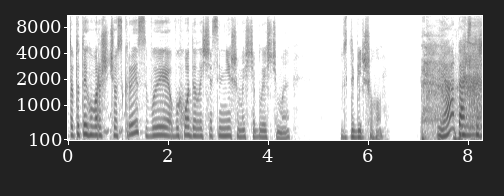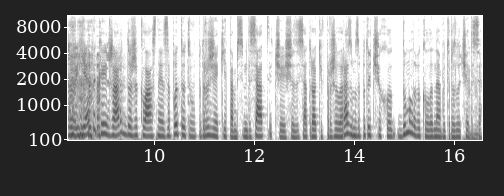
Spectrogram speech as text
Тобто ти говориш, що з криз ви виходили ще сильнішими, ще ближчими, здебільшого. Я так скажу, є такий жарт дуже класний. Запитують у подружжя, які там 70 чи 60 років прожили разом, запитують, чи думали ви коли-небудь розлучитися?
